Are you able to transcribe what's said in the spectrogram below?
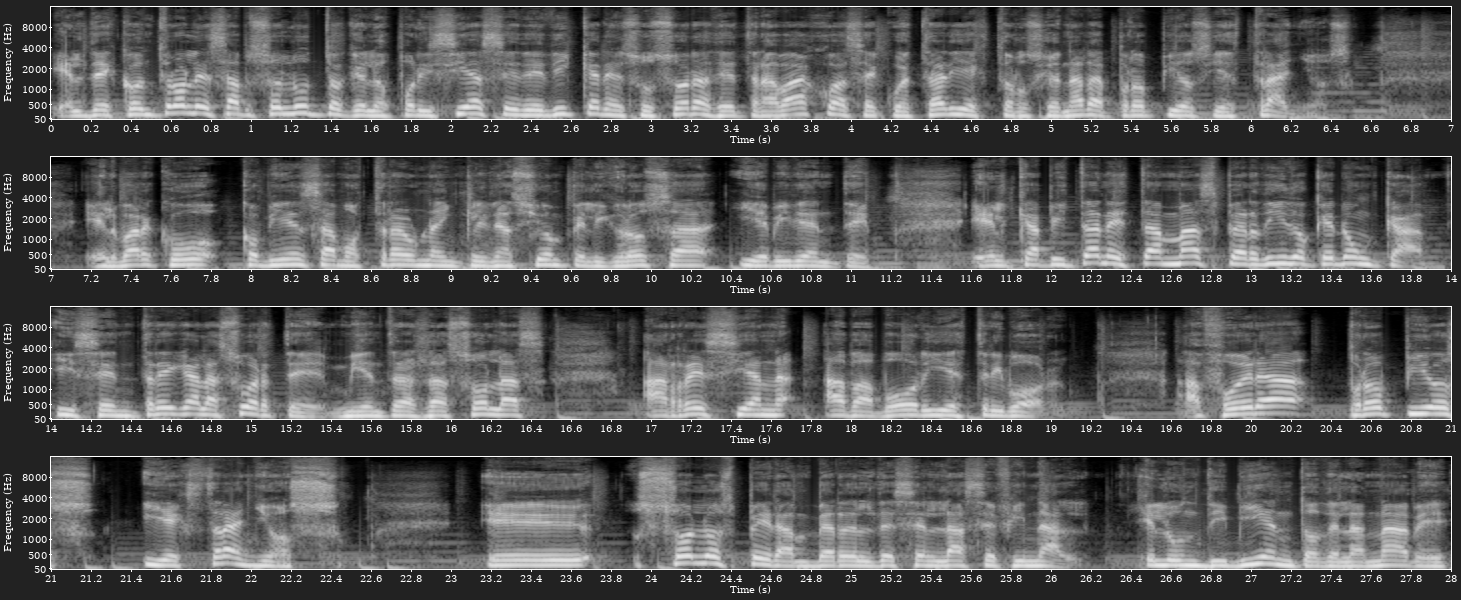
El descontrol es absoluto que los policías se dedican en sus horas de trabajo a secuestrar y extorsionar a propios y extraños. El barco comienza a mostrar una inclinación peligrosa y evidente. El capitán está más perdido que nunca y se entrega a la suerte mientras las olas arrecian a babor y estribor. Afuera, propios y extraños eh, solo esperan ver el desenlace final, el hundimiento de la nave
